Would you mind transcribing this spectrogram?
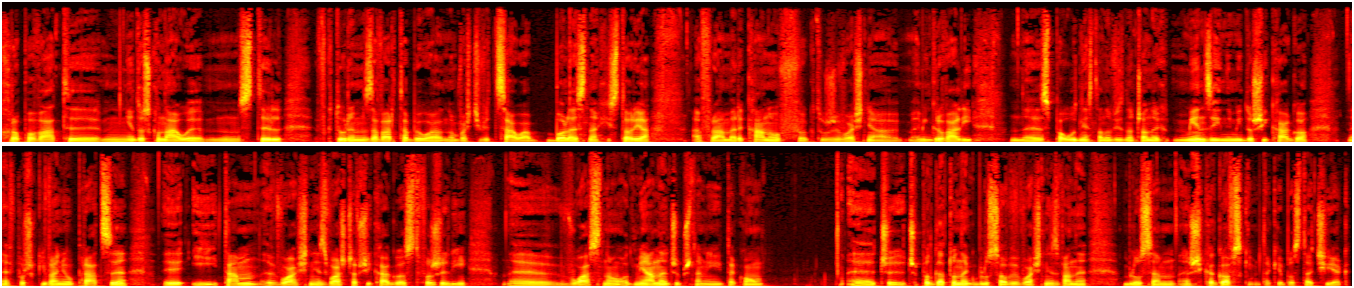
chropowaty, niedoskonały styl, w którym zawarta była no właściwie cała bolesna historia Afroamerykanów, którzy właśnie emigrowali z południa Stanów Zjednoczonych, między innymi do Chicago w poszukiwaniu pracy. I tam właśnie zwłaszcza w Chicago, stworzyli e, własną odmianę, czy przynajmniej taką E, czy, czy podgatunek bluesowy właśnie zwany bluesem chicagowskim. Takie postaci jak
